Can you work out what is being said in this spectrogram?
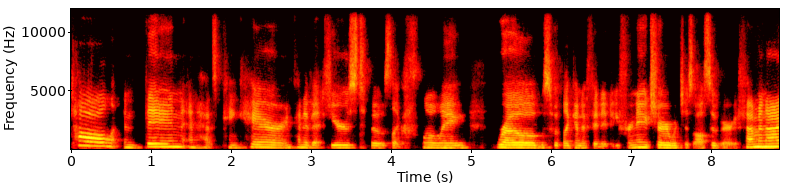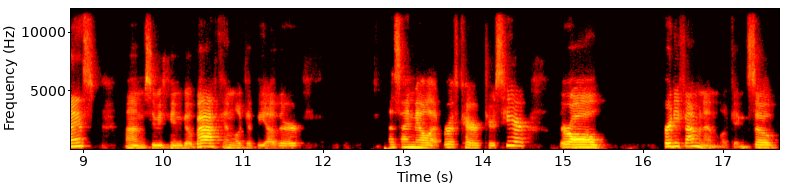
tall and thin and has pink hair and kind of adheres to those like flowing robes with like an affinity for nature, which is also very feminized. Um, so we can go back and look at the other assigned male at birth characters here. They're all pretty feminine looking. So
